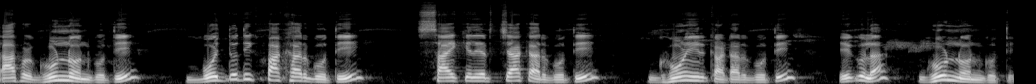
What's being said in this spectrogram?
তারপর ঘূর্ণন গতি, বৈদ্যুতিক পাখার গতি, সাইকেলের চাকার গতি, ঘড়ির কাটার গতি, এগুলা ঘূর্ণন গতি।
